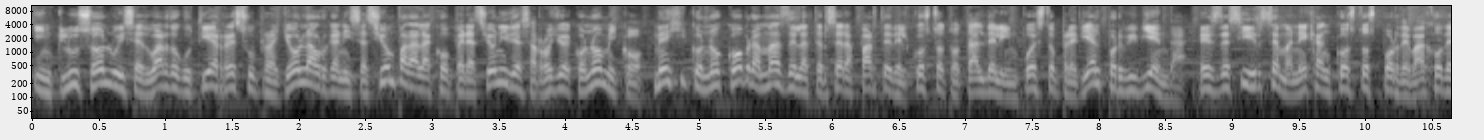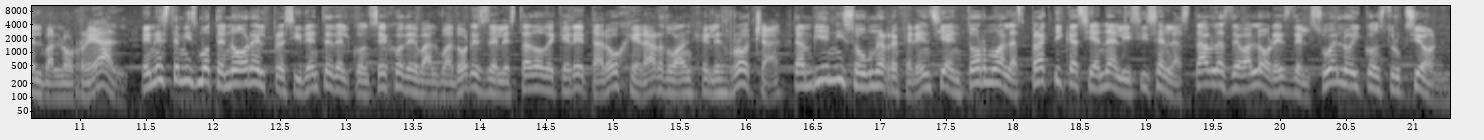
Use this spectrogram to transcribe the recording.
Incluso Luis Eduardo Gutiérrez subrayó la Organización para la Cooperación y Desarrollo Económico. México no cobra más de la tercera parte del costo total del impuesto predial por vivienda, es decir, se manejan costos por debajo del valor real. En este mismo tenor, el presidente del Consejo de Evaluadores del Estado de Querétaro, Gerardo Ángeles Rocha, también hizo una referencia en torno a las prácticas y análisis en las tablas de valores del suelo y construcción.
